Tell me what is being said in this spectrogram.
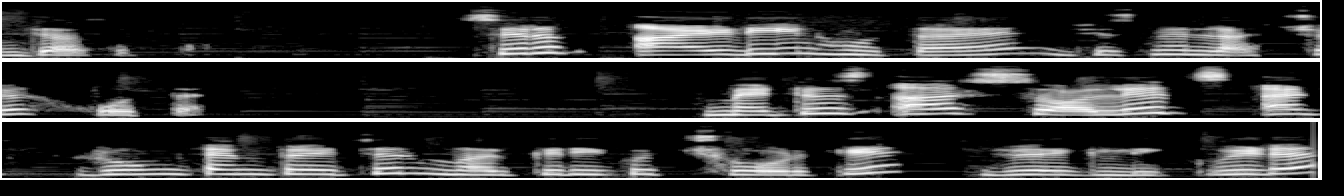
जा सकता. सिर्फ़ आयोडीन होता है जिसमें लश्चर होता है. Metals are solids at room temperature mercury को छोड़ के जो एक लिक्विड है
